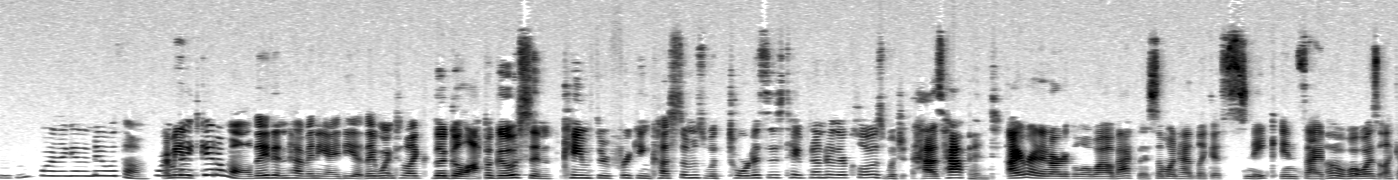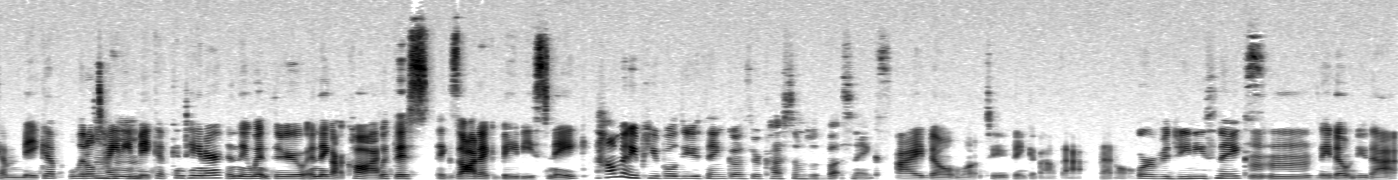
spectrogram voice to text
Mhm. What are they going to do with them? Where I did mean- they get them all? They didn't have any idea. They went to like the Galapagos and came through freaking customs with tortoises taped under their clothes, which has happened. I read an article a while back that someone had like a snake inside. Oh, what was it? Like a makeup, little tiny Mhm. makeup container. And they went through and they got caught with this exotic baby snake. How many people do you think go through customs with butt snakes? I don't want to think about that at all. Or Vagini snakes. Mm-mm, they don't do that.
